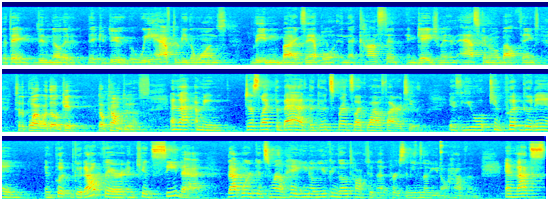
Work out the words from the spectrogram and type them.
that they didn't know that they could do. But we have to be the ones leading by example in that constant engagement and asking them about things to the point where they'll get, they'll come to us. And that, I mean, just like the bad, the good spreads like wildfire too. If you can put good in and put good out there and kids see that, that word gets around, hey, you know, you can go talk to that person even though you don't have them. And that's,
